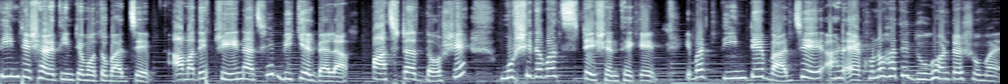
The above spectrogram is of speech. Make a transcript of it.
তিনটে সাড়ে তিনটে মতো বাজছে। আমাদের ট্রেন আছে বিকেল বেলা পাঁচটা দশে মুর্শিদাবাদ স্টেশন থেকে। এবার তিনটে বাজছে আর এখনও হাতে দু ঘণ্টা সময়।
